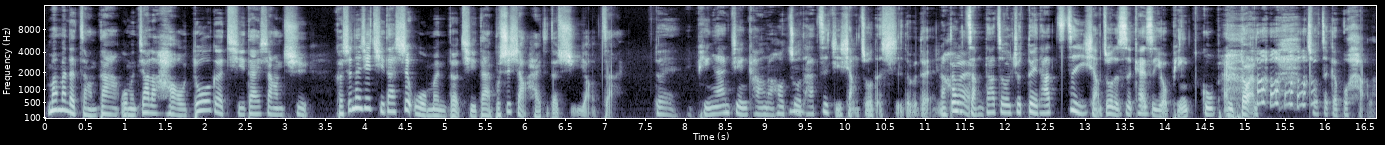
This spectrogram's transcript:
慢慢的长大，我们加了好多个期待上去，可是那些期待是我们的期待，不是小孩子的需要在。对，平安健康，然后做他自己想做的事，嗯、对不对？然后长大之后，就对他自己想做的事开始有评估判断。做这个不好了，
